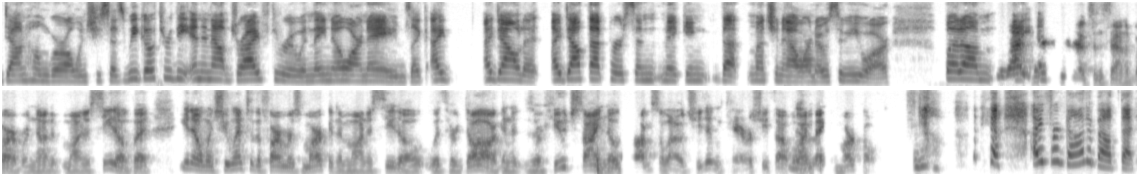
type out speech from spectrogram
down home girl when she says we go through the in and out drive through and they know our names. Like i i doubt it. I doubt that person making that much an hour knows who you are but um Well, that, that's, that's in Santa Barbara, not at Montecito. But you know, when she went to the farmers market in Montecito with her dog, and there's a huge sign, "No dogs allowed," she didn't care. She thought, "Well, No. I'm Meghan Markle." Yeah, yeah, I forgot about that.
